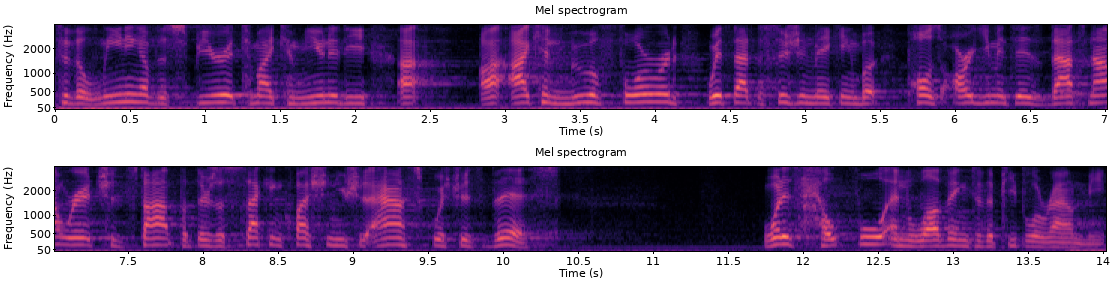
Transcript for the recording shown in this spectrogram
to the leaning of the Spirit, to my community. Uh, I, I can move forward with that decision making, but Paul's argument is that's not where it should stop. But there's a second question you should ask, which is this What is helpful and loving to the people around me?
